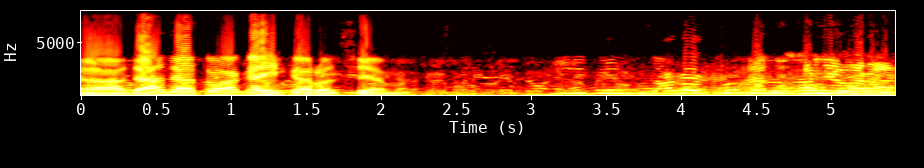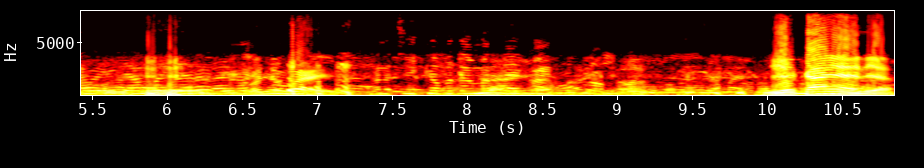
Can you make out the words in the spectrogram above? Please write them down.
હા, જા જા, તો આગાહી કરો છે આમાં. જે કાંઈ રહ્યા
